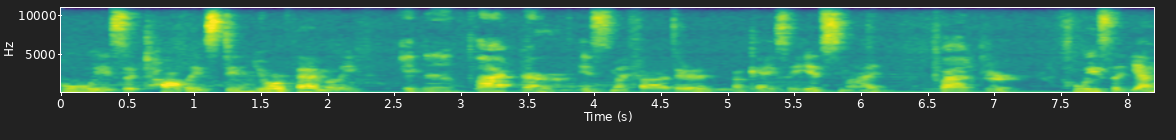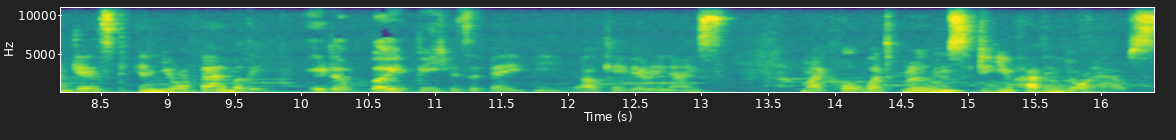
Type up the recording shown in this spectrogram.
Who is the tallest in your family? A father, It's my father. Okay, so it's my. father, Who is the youngest in your family? It's a baby. It's a baby. Okay, very nice. Michael, what rooms do you have in your house?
